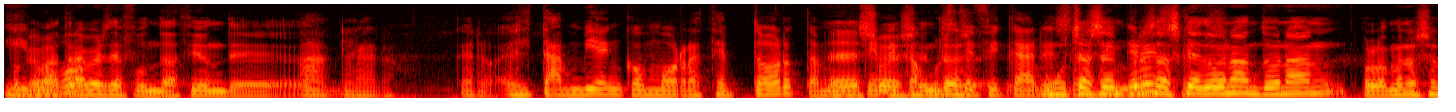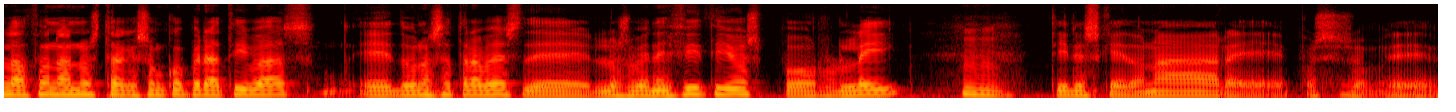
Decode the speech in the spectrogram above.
Y va luego- a través de fundación de... Ah, claro. Claro, él también como receptor también Eso tiene es. que Entonces, justificar muchas esos empresas que donan, donan, por lo menos en la zona nuestra que son cooperativas, eh, donas a través de los beneficios por ley. Mm. Tienes que donar, eh, pues eso, eh,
